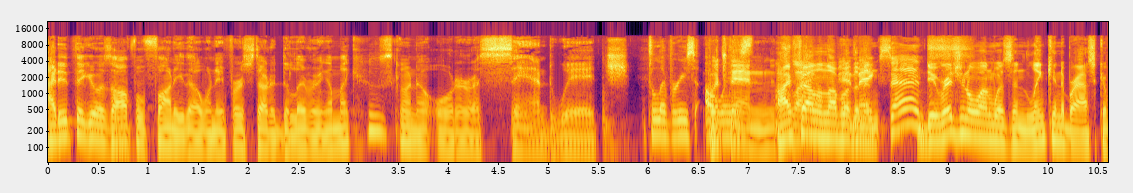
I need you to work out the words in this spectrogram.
I did think it was awful funny though when they first started delivering. I'm like, who's going to order a sandwich? Deliveries always. But then I it's fell in love it with them. Makes in- sense. The original one was in Lincoln, Nebraska,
